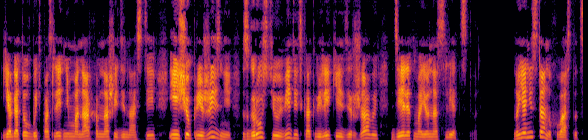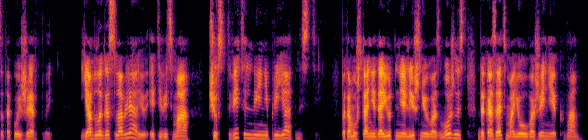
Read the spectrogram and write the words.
Я готов быть последним монархом нашей династии и еще при жизни с грустью увидеть, как великие державы делят мое наследство. Но я не стану хвастаться такой жертвой. Я благословляю эти весьма чувствительные неприятности, потому что они дают мне лишнюю возможность доказать мое уважение к вам,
